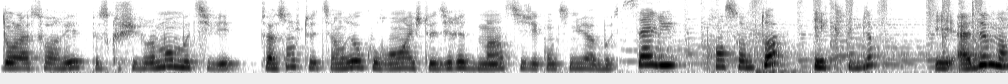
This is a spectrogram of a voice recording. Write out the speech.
dans la soirée parce que je suis vraiment motivée. De toute façon, je te tiendrai au courant et je te dirai demain si j'ai continué à bosser. Salut, prends soin de toi, écris bien et à demain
